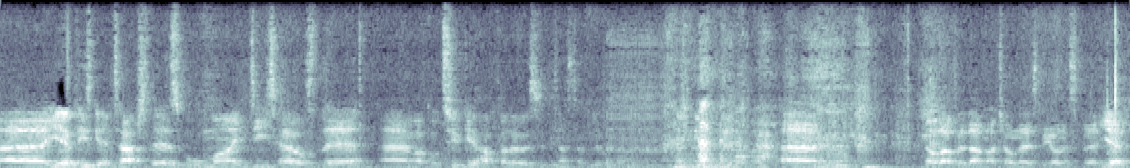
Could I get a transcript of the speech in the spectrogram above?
Uh, yeah, please get in touch. There's all my details there. Um, I've got two GitHub followers, so it'd be nice to have a look at them. um, not that I put that much on there, to be honest, but yeah.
